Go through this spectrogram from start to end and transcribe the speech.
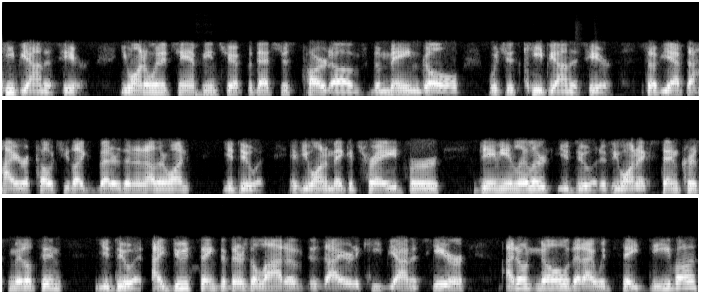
keep Giannis here. You want to win a championship, but that's just part of the main goal, which is keep Giannis here. So if you have to hire a coach he likes better than another one, you do it. If you want to make a trade for Damian Lillard, you do it. If you want to extend Khris Middleton, you do it. I do think that there's a lot of desire to keep Giannis here. I don't know that I would say diva.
